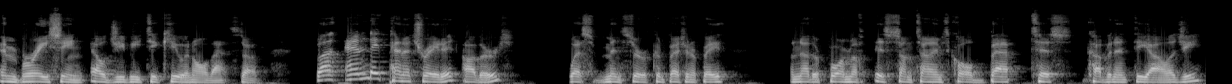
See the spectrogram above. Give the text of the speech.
embracing LGBTQ and all that stuff. But, and they penetrated others, Westminster Confession of Faith, another form of is sometimes called Baptist covenant theology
